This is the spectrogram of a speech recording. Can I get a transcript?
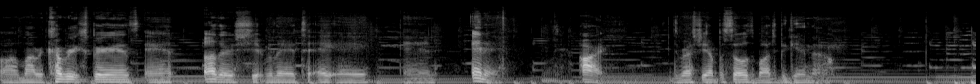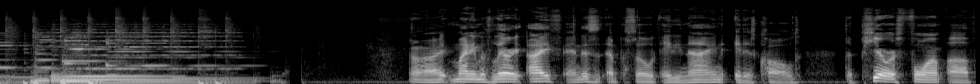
uh, my recovery experience and other shit related to AA and NA. All right, the rest of the episode is about to begin now. All right, my name is Larry Ife, and this is episode 89. It is called The Purest Form of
